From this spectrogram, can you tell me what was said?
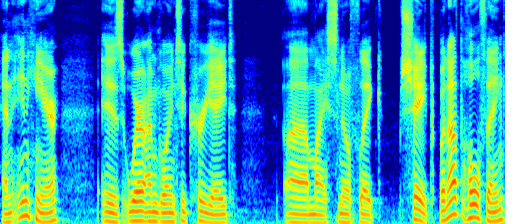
And in here is where I'm going to create uh, my snowflake shape, but not the whole thing.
